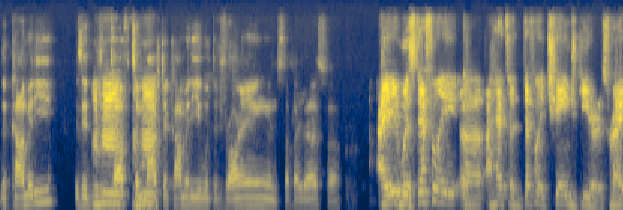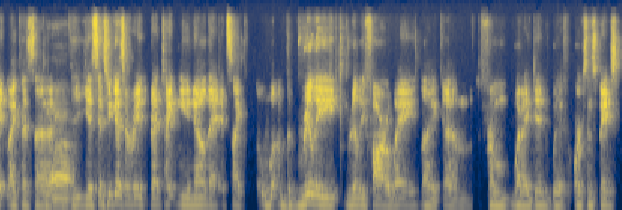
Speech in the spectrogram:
the comedy? Is it Mhm, tough to mhm. match the comedy with the drawing and stuff like that? So I it was definitely uh, I had to definitely change gears, right? Like as uh, Yeah. yeah, since you guys have read Red Titan, you know that it's like w- really, really far away, like um, from what I did with Orcs in Space.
